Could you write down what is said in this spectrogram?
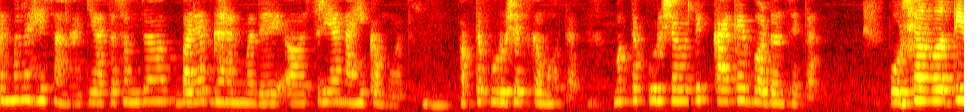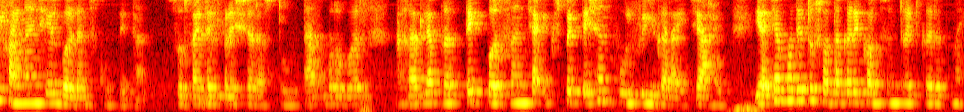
मॅडम मला हे सांगा की आता समजा बऱ्याच घरांमध्ये स्त्रिया नाही कमवत. फक्त पुरुषच कमवतात. मग त्या पुरुषावरती काय काय बर्डन्स येतात? पुरुषांवरती फायनान्शियल बर्डन्स खूप येतात. सोसायटल प्रेशर असतो. त्याचबरोबर घरातल्या प्रत्येक पर्सनच्या एक्सपेक्टेशन फुलफिल करायच्या आहेत. याच्यामध्ये तो स्वतःकडे कॉन्सन्ट्रेट करत नाही.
